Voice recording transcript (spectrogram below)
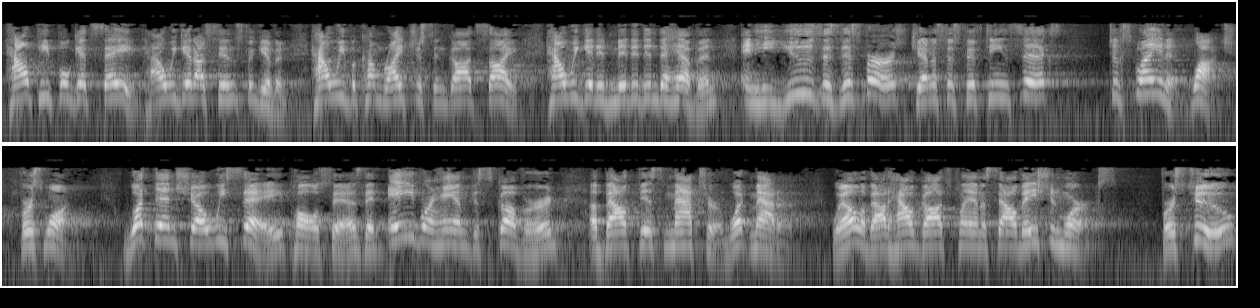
How people get saved. How we get our sins forgiven. How we become righteous in God's sight. How we get admitted into heaven. And he uses this verse, Genesis 15, 6, to explain it. Watch. Verse 1. What then shall we say, Paul says, that Abraham discovered about this matter? What matter? Well, about how God's plan of salvation works. Verse 2,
